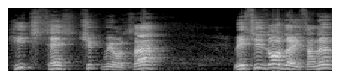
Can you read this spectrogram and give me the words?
hiç ses çıkmıyorsa ve siz oradaysanız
